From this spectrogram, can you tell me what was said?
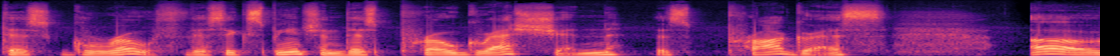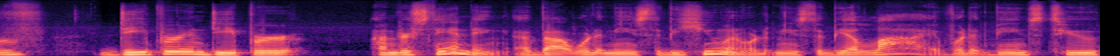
this growth, this expansion, this progression, this progress of deeper and deeper understanding about what it means to be human, what it means to be alive, what it means to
